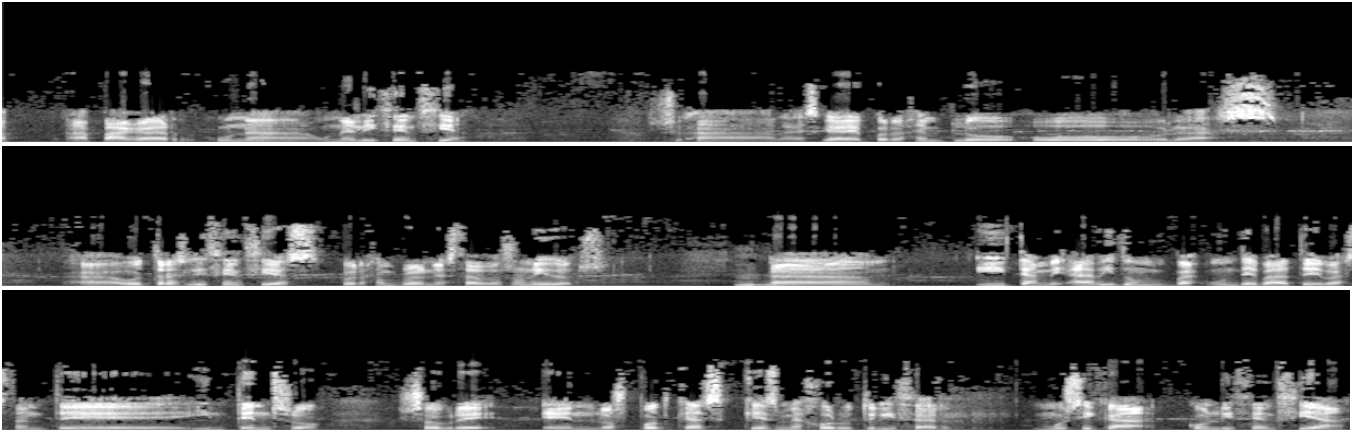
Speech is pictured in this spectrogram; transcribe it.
a, a pagar una, una, licencia a la SGAE, por ejemplo, o las otras licencias, por ejemplo, en Estados Unidos. Uh -huh. uh, y también ha habido un, un, debate bastante intenso sobre en los podcasts qué es mejor utilizar, música con licencia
